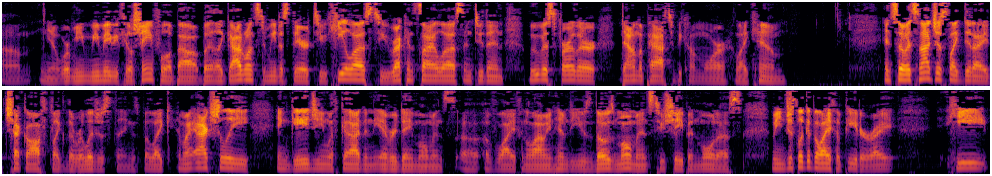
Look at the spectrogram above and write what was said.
um, you know, we we maybe feel shameful about, but like God wants to meet us there to heal us, to reconcile us, and to then move us further down the path to become more like Him. And so it's not just like, did I check off like the religious things, but like, am I actually engaging with God in the everyday moments uh, of life and allowing Him to use those moments to shape and mold us? I mean, just look at the life of Peter, right? He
